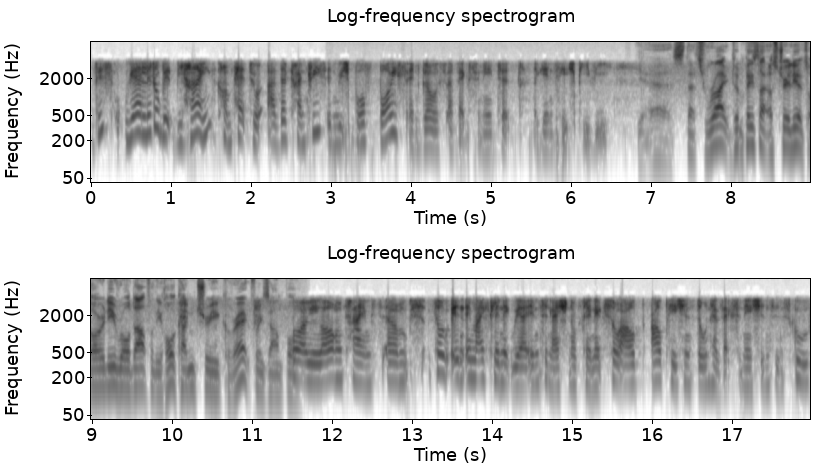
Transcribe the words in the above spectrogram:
this we are a little bit behind compared to other countries in which both boys and girls are vaccinated against HPV. Yes, that's right. In places like Australia, it's already rolled out for the whole country, correct? For example, for a long time. Um, so, in, in my clinic, we are international clinic, so our our patients don't have vaccinations in schools,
